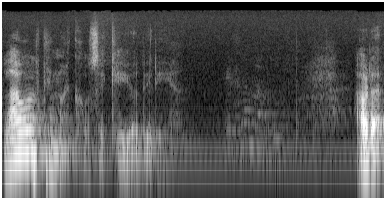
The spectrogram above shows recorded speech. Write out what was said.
La última cosa que yo diría. Ahora,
